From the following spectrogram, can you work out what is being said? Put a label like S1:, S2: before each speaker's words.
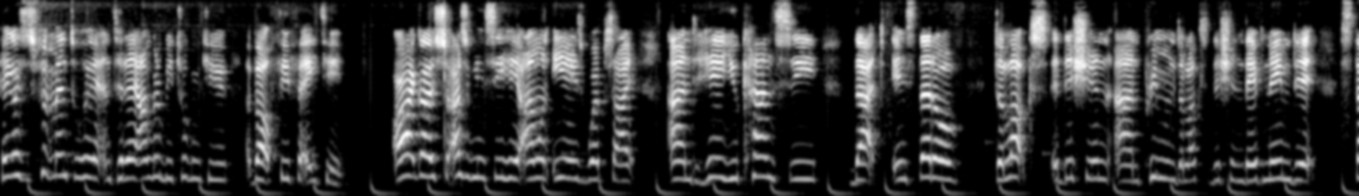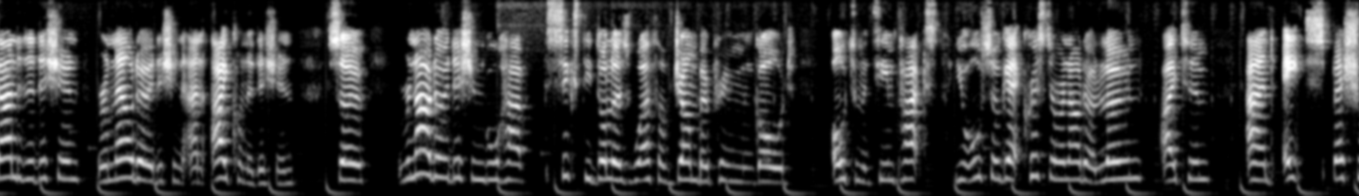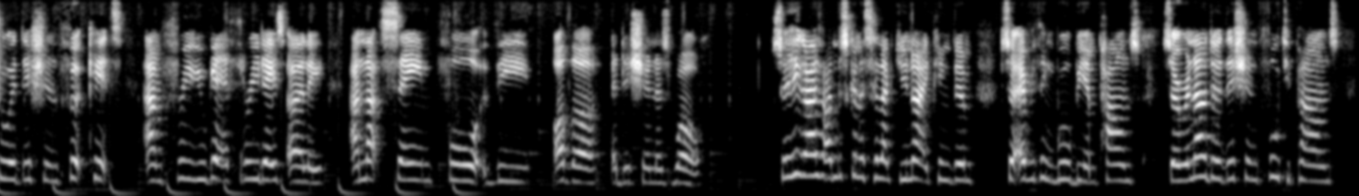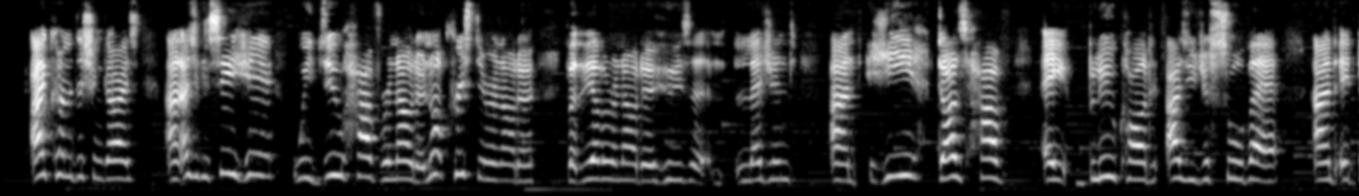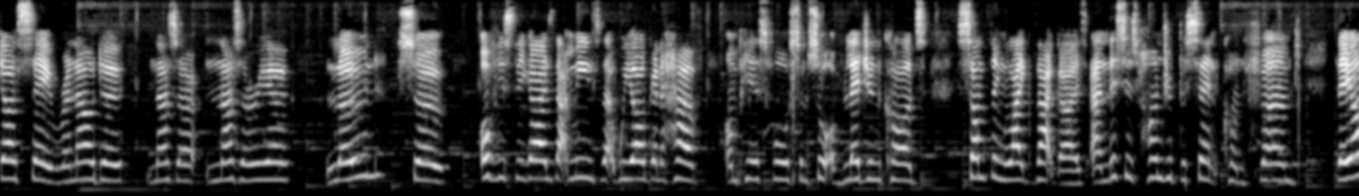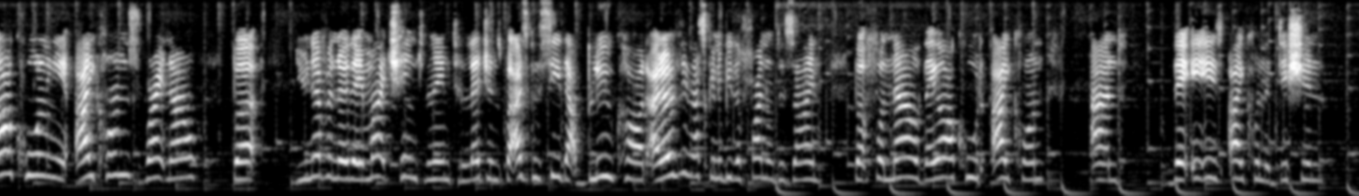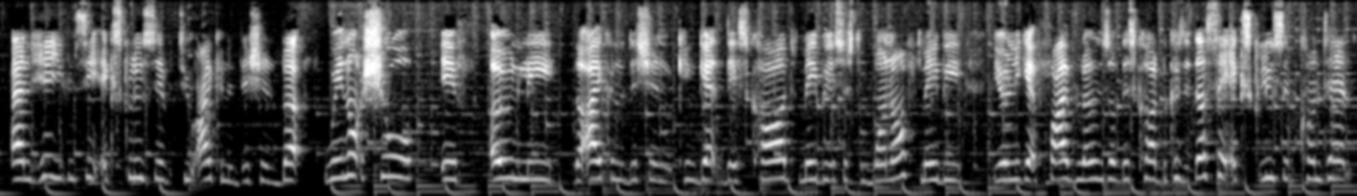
S1: Hey guys, it's FUT Mentor here, and today I'm going to be talking to you about FIFA 18. Alright guys, so as you can see here, I'm on EA's website, and here you can see that instead of Deluxe Edition and Premium Deluxe Edition, they've named it Standard Edition, Ronaldo Edition, and Icon Edition. So, Ronaldo Edition will have $60 worth of Jumbo Premium Gold Ultimate Team Packs. You also get Cristiano Ronaldo loan item, and 8 Special Edition FUT kits and free you get it three days early. And that's same for the other edition as well. So here guys i'm just going to select united kingdom so everything will be in pounds. So ronaldo edition 40 pounds. Icon edition guys and as you can see here we do have ronaldo. Not cristiano ronaldo but the other ronaldo who's a legend. And he does have a blue card as you just saw there and it does say ronaldo Nazar- nazario loan. So obviously, guys, that means that we are going to have on PS4 some sort of legend cards, something like that, guys. And this is 100% confirmed. They are calling it icons right now, but you never know. They might change the name to legends. But as you can see, that blue card, I don't think that's going to be the final design. But for now, they are called icon, and there is icon edition and here you can see exclusive to Icon Edition, but we're not sure if only the Icon Edition can get this card. Maybe it's just a one-off, maybe you only get five loans of this card because it does say exclusive content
